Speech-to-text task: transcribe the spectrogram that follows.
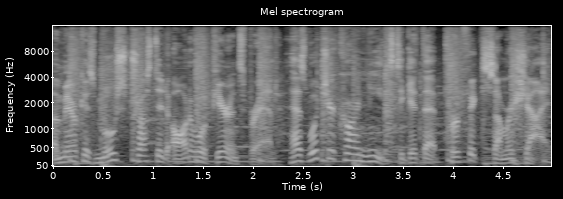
America's most trusted auto appearance brand, has what your car needs to get that perfect summer shine.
